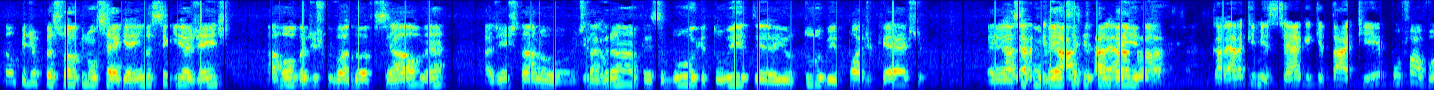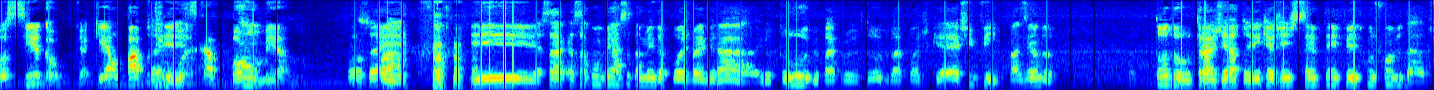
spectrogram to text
Então, pedir pro pessoal que não segue ainda, seguir a gente, arroba Disco Voador Oficial, né? A gente está no Instagram, Facebook, Twitter, YouTube, podcast. É, essa Galera que, conversa tá, aqui galera, também. do- galera que me segue, que está aqui, por favor, sigam. Que aqui é um papo de música bom mesmo. Isso aí. E essa, essa conversa também depois vai virar YouTube, vai para o YouTube, vai podcast, enfim, fazendo todo o trajeto aí que a gente sempre tem feito com os convidados.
